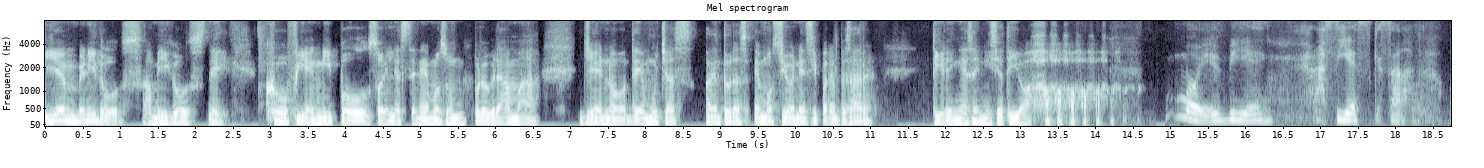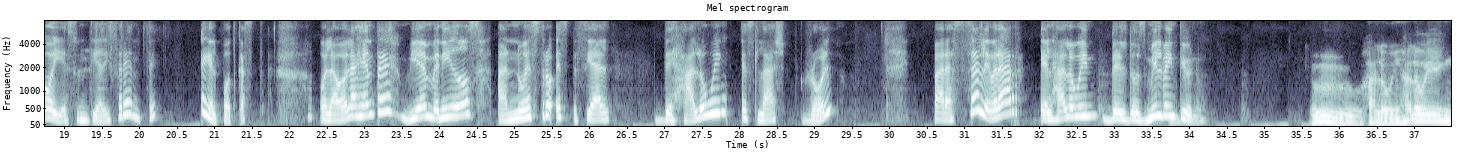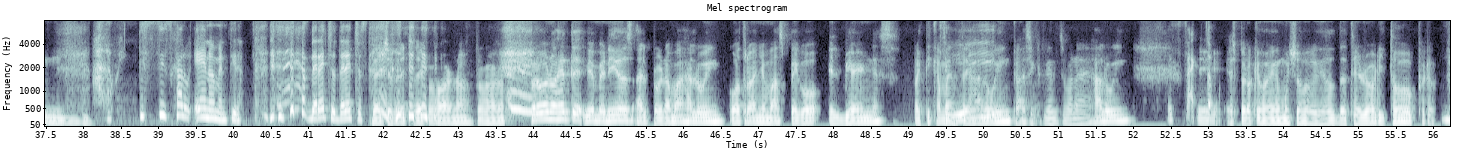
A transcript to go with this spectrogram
Bienvenidos amigos de Coffee and Meeples. Hoy les tenemos un programa lleno de muchas aventuras, emociones y para empezar, tiren esa iniciativa. Muy bien, así es, Quesada. Hoy es un día diferente en el podcast. Hola, hola gente, bienvenidos a nuestro especial de Halloween slash roll para celebrar el Halloween del 2021. Uh, Halloween, Halloween. Halloween, this is Halloween. Eh, no, mentira. derechos, derechos. Derechos, derechos, por favor, no, por favor, no. Pero bueno, gente, bienvenidos al programa Halloween. Otro año más pegó el viernes, prácticamente Halloween, casi que fin de semana de Halloween. Exacto. Eh, espero que jueguen muchos juegos de terror y todo, pero mm.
